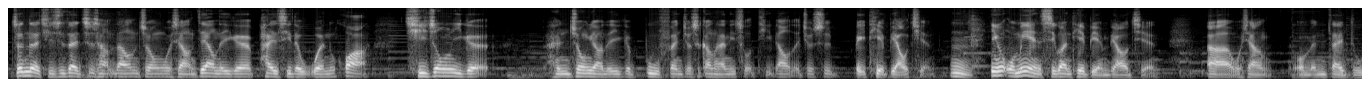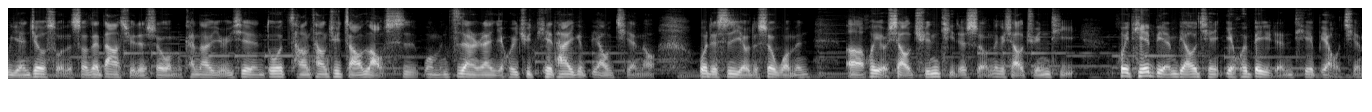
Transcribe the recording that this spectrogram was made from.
真的，其实，在职场当中，我想这样的一个派系的文化，其中一个很重要的一个部分，就是刚才你所提到的，就是被贴标签。嗯，因为我们也很习惯贴别人标签。啊、呃，我想我们在读研究所的时候，在大学的时候，我们看到有一些人多常常去找老师，我们自然而然也会去贴他一个标签哦。或者是有的时候，我们呃会有小群体的时候，那个小群体。会贴别人标签，也会被人贴标签，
